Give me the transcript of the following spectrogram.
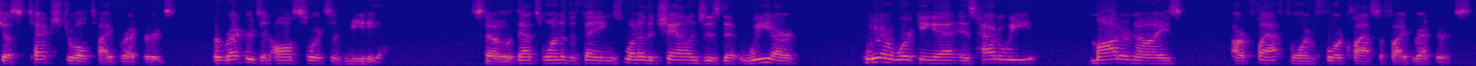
just textual type records, but records in all sorts of media. So that's one of the things, one of the challenges that we are we are working at is how do we modernize our platform for classified records.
